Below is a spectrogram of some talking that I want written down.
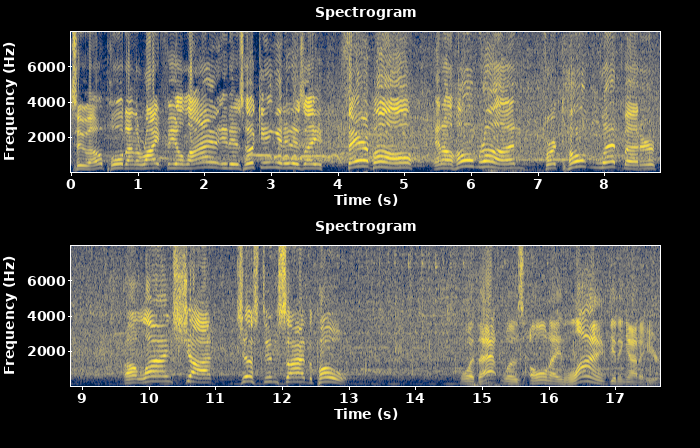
2-0. Pulled on the right field line. It is hooking and it is a fair ball and a home run for Colton Ledbetter. A line shot just inside the pole. Boy, that was on a line getting out of here.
